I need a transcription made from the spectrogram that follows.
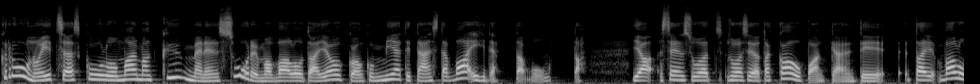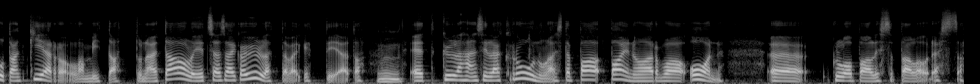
kruunu itse asiassa kuuluu maailman kymmenen suurimman valuutan joukkoon, kun mietitään sitä vaihdettavuutta ja sen suosiota kaupankäyntiin tai valuutan kierrolla mitattuna. Ja tämä oli itse asiassa aika yllättäväkin tieto, mm. että kyllähän sillä kruunulla sitä painoarvoa on ö, globaalissa taloudessa.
